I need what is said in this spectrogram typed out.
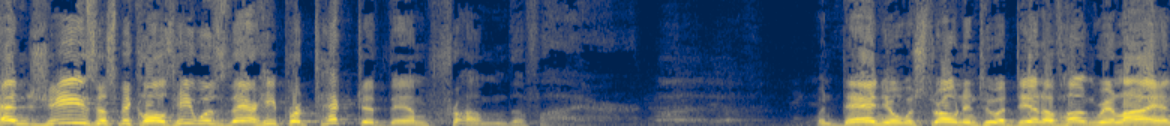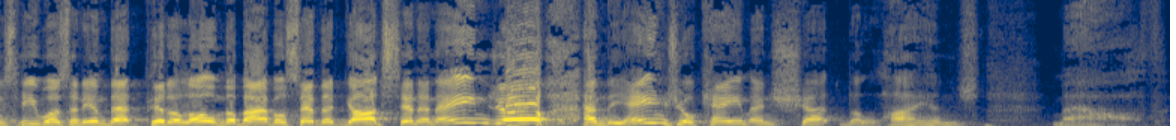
And Jesus, because he was there, he protected them from the fire. When Daniel was thrown into a den of hungry lions, he wasn't in that pit alone. The Bible said that God sent an angel, and the angel came and shut the lion's mouth.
